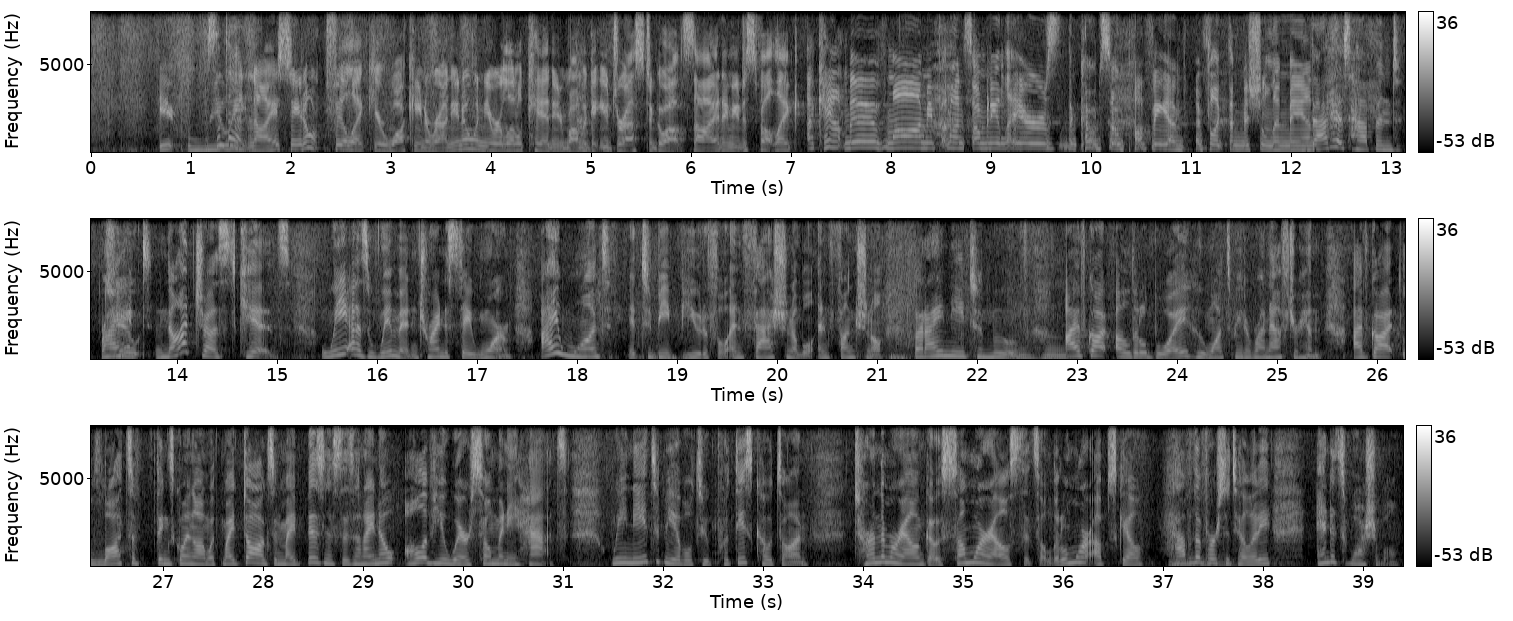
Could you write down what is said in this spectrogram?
It really... Isn't that nice? So you don't feel like you're walking around. You know when you were a little kid and your mom would get you dressed to go outside and you just felt like, I can't move, mom. You put on so many layers. The coat's so puffy. I, I feel like the Michelin man. That has happened right? to not just kids. We as women trying to stay warm. I want it to be beautiful and fashionable and functional, but I need to move. Mm -hmm. I've got a little boy who wants me to run after him. I've got lots of things going on with my dogs and my businesses, and I know all of you wear so many hats. We need to be able to put these coats on, turn them around, go somewhere else that's a little more upscale, have mm -hmm. the mm-hmm. versatility, and it's washable.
